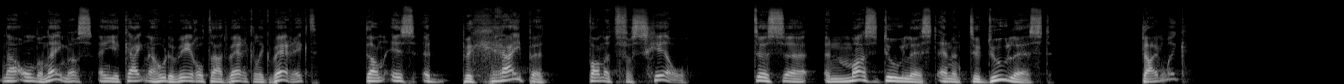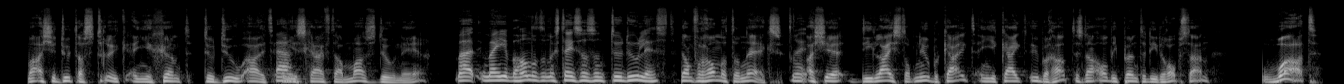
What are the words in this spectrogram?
naar ondernemers en je kijkt naar hoe de wereld daadwerkelijk werkt, dan is het begrijpen van het verschil tussen een must-do-list en een to-do-list duidelijk. Maar als je doet als truc en je gumt to-do uit Ja. en je schrijft daar must-do neer, Maar, maar je behandelt het nog steeds als een to-do-list. dan verandert er niks. Nee. Als je die lijst opnieuw bekijkt en je kijkt überhaupt dus naar al die punten die erop staan, wat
